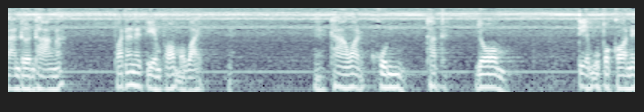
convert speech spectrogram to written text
การเดินทางนะ เพราะนั้นให้เตรียมพร้อมเอาไว้ถ้าว่าคุณทัดโยม เตรียมอุปกรณ์ใน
